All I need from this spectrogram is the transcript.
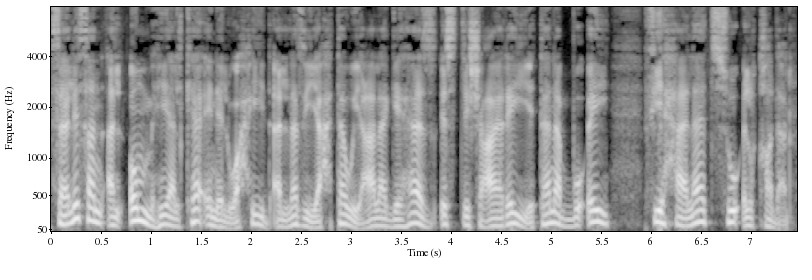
ثالثا الأم هي الكائن الوحيد الذي يحتوي على جهاز استشعاري تنبؤي في حالات سوء القدر.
